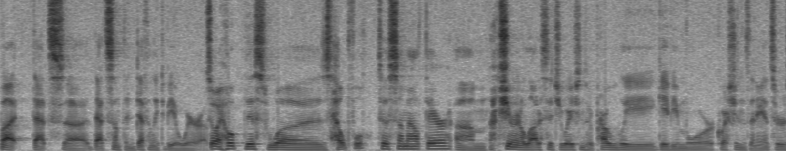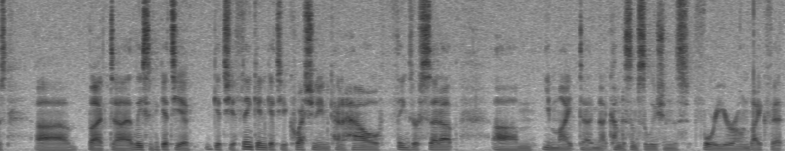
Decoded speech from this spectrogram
but that's uh, that's something definitely to be aware of. So I hope this was helpful to some out there. Um, I'm sure in a lot of situations we probably gave you more questions than answers. Uh, but uh, at least if it gets you gets you thinking, gets you questioning kind of how things are set up um, you might, uh, might come to some solutions for your own bike fit.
